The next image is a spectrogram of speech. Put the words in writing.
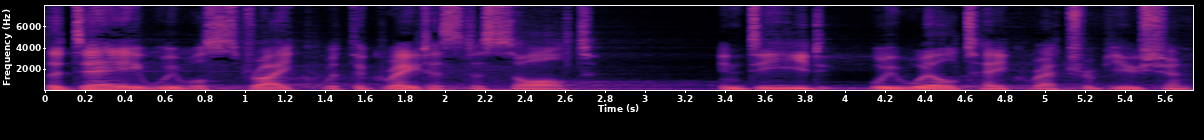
The day we will strike with the greatest assault. Indeed, we will take retribution.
